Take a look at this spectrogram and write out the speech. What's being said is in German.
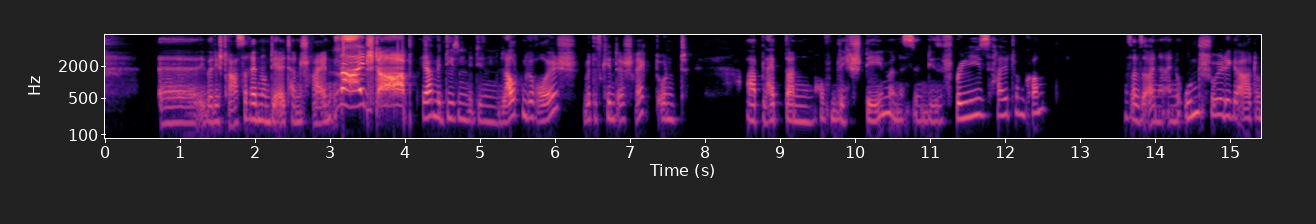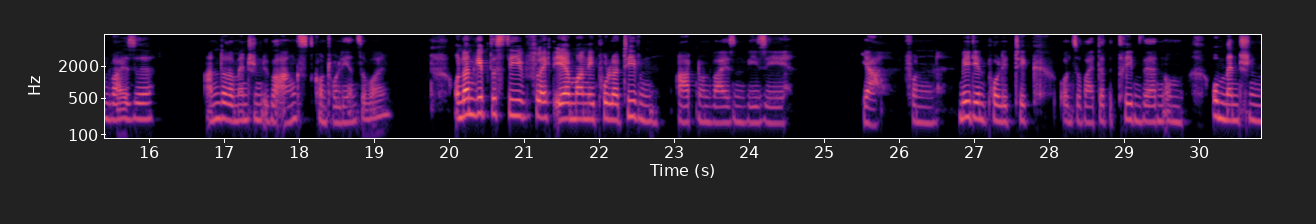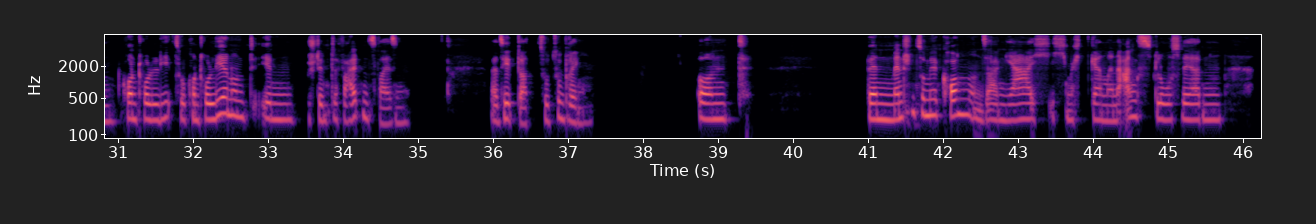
äh, über die Straße rennen und die Eltern schreien, nein, stopp! Ja, mit diesem, mit diesem lauten Geräusch wird das Kind erschreckt und äh, bleibt dann hoffentlich stehen, wenn es in diese Freeze-Haltung kommt. Das ist also eine, eine unschuldige Art und Weise, andere Menschen über Angst kontrollieren zu wollen. Und dann gibt es die vielleicht eher manipulativen Arten und Weisen, wie sie ja von Medienpolitik und so weiter betrieben werden, um, um Menschen kontrolli zu kontrollieren und in bestimmte Verhaltensweisen äh, dazu zu bringen. Und wenn Menschen zu mir kommen und sagen, ja, ich, ich möchte gerne meine Angst loswerden,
